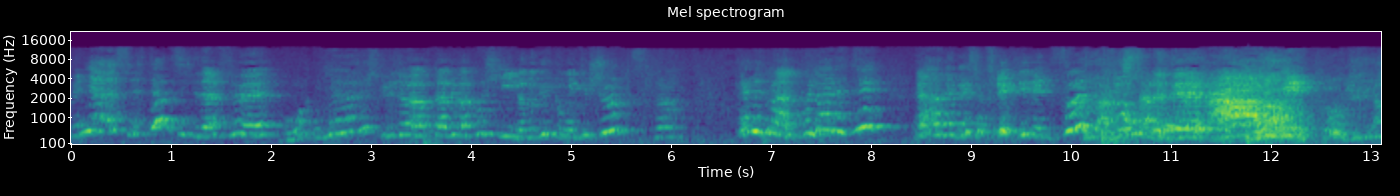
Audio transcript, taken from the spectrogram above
Men jeg har sett deg sitte der før. Å? Jeg husker du da, du var på kino med guttungen til Schultz? Ja. Det er en mann på lerretet. Det er han jeg ble så fryktelig redd for. Ja, visst er det det. Ah, ok. Ja,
